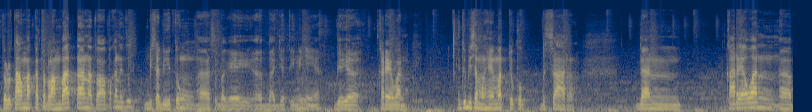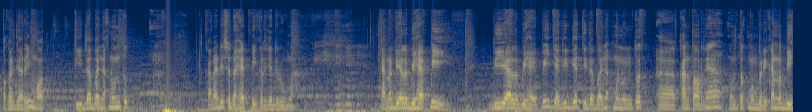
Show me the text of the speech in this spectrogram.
terutama keterlambatan atau apa kan itu bisa dihitung eh, sebagai eh, budget ininya ya biaya karyawan. Itu bisa menghemat cukup besar. Dan karyawan eh, pekerja remote tidak banyak nuntut. Karena dia sudah happy kerja di rumah. Karena dia lebih happy. Dia lebih happy jadi dia tidak banyak menuntut eh, kantornya untuk memberikan lebih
